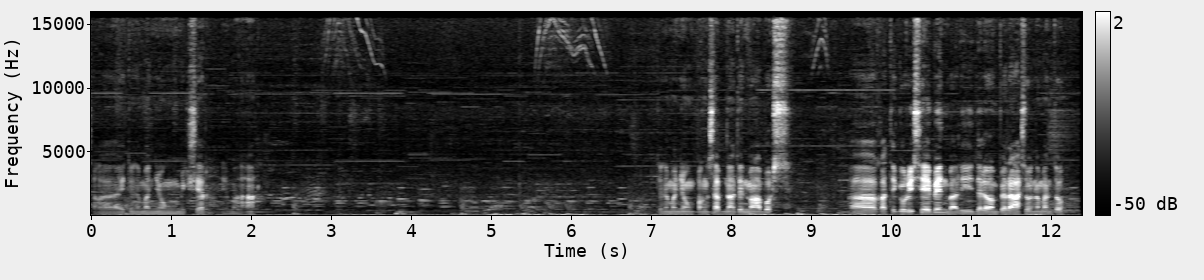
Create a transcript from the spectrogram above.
Saka ito naman yung mixer, Yamaha. Ito naman yung pang sub natin mga boss. Ah, category 7, bali dalawang peraso naman to.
